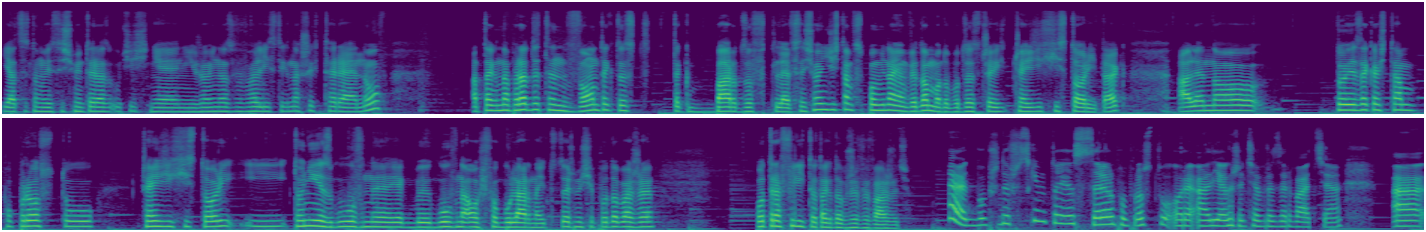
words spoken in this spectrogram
jacy to my jesteśmy teraz uciśnieni, że oni nas wywali z tych naszych terenów, a tak naprawdę ten wątek to jest tak bardzo w tle. W sensie oni gdzieś tam wspominają, wiadomo, no bo to jest część, część ich historii, tak? Ale no to jest jakaś tam po prostu część ich historii i to nie jest główny, jakby główna oś fabularna i to też mi się podoba, że potrafili to tak dobrze wyważyć. Tak, bo przede wszystkim to jest serial po prostu o realiach życia w rezerwacie. A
